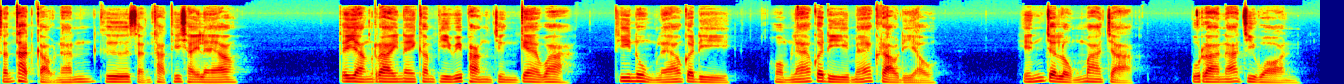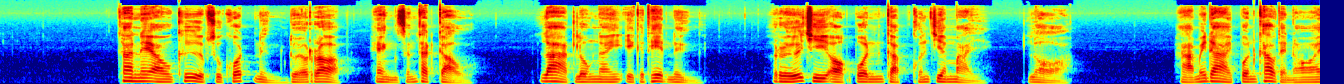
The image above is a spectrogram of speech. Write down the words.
สันทัดเก่านั้นคือสันทัดที่ใช้แล้ว แต่อย่างไรในคำพีวิพังจึงแก้ว่า ที่นุ่งแล้วก็ดี ห่มแล้วก็ดีแม้คราวเดียว เห็นจะหลงมาจากปุราณจีวร ท่านได้เอาคืบสุคตหนึ่งโดยรอบแห่งสันทัดเก่า ลาดลงในเอกเทศหนึ่ง หรือชีออกปนกับขนเจียมใหม่ หล่อ หาไม่ได้ปนเข้าแต่น้อย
